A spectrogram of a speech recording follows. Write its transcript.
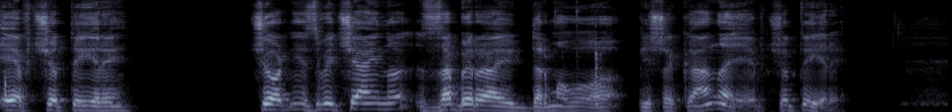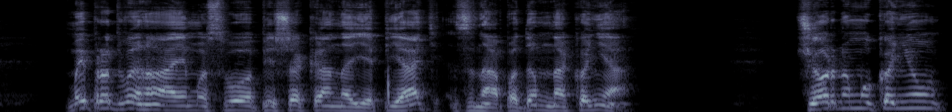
F4. Чорні, звичайно, забирають дармового пішака на F4. Ми продвигаємо свого пішака на Е5 з нападом на коня. Чорному коню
